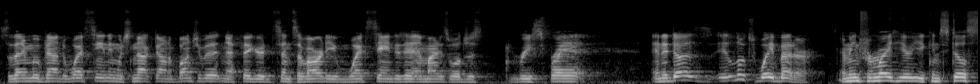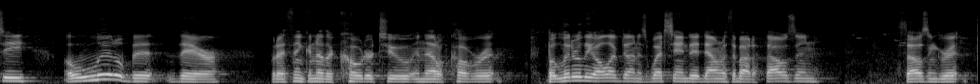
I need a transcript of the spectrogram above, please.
So then I moved on to wet sanding, which knocked down a bunch of it. And I figured since I've already wet sanded it, I might as well just respray it. And it does, it looks way better. I mean, from right here, you can still see a little bit there, but I think another coat or two and that'll cover it. But literally all I've done is wet sanded it down with about a thousand, thousand grit.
